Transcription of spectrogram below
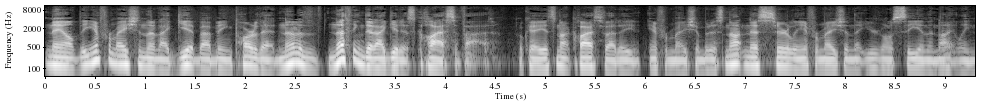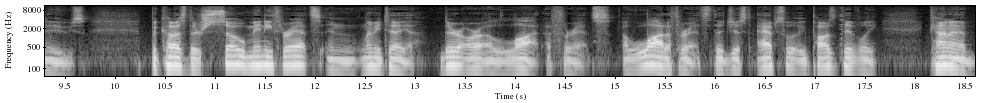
Now, the information that I get by being part of that, none of the, nothing that I get is classified. Okay, it's not classified information, but it's not necessarily information that you're going to see in the nightly news because there's so many threats. And let me tell you, there are a lot of threats, a lot of threats that just absolutely positively kind of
